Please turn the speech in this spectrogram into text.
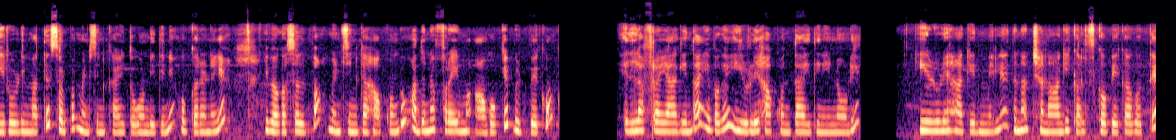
ಈರುಳ್ಳಿ ಮತ್ತು ಸ್ವಲ್ಪ ಮೆಣಸಿನ್ಕಾಯಿ ತೊಗೊಂಡಿದ್ದೀನಿ ಒಗ್ಗರಣೆಗೆ. ಇವಾಗ ಸ್ವಲ್ಪ ಮೆಣಸಿನ್ಕಾಯಿ ಹಾಕ್ಕೊಂಡು ಅದನ್ನು ಫ್ರೈ ಆಗೋಕ್ಕೆ ಬಿಡಬೇಕು. ಎಲ್ಲ ಫ್ರೈ ಆಗಿಂದ ಇವಾಗ ಈರುಳ್ಳಿ ಹಾಕ್ಕೊತಾ ಇದ್ದೀನಿ ನೋಡಿ. ಈರುಳ್ಳಿ ಹಾಕಿದ ಮೇಲೆ ಅದನ್ನು ಚೆನ್ನಾಗಿ ಕಲಿಸ್ಕೋಬೇಕಾಗುತ್ತೆ.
